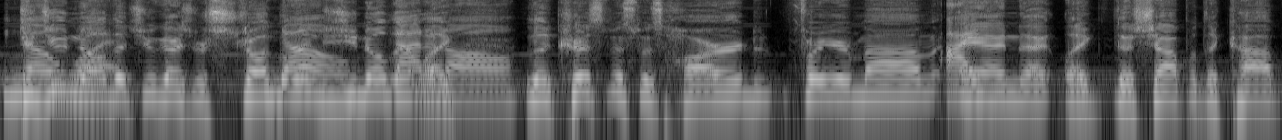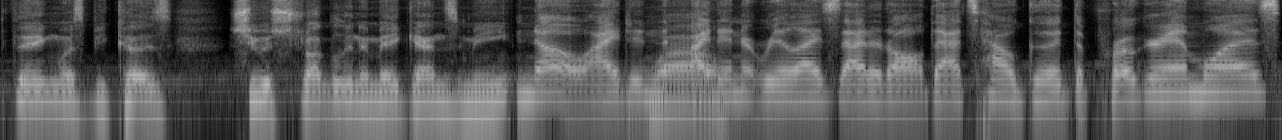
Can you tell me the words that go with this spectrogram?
Did know you know what? that you guys were struggling? No, Did you know that like the Christmas was hard for your mom, I- and that, like the shop with the cop thing was because she was struggling to make ends meet? No, I didn't. Wow. I didn't realize that at all. That's how good the program was,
